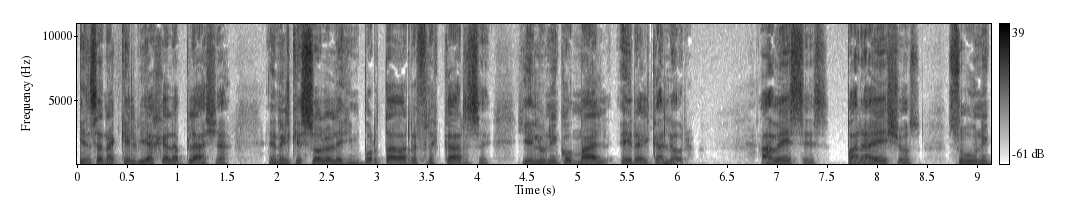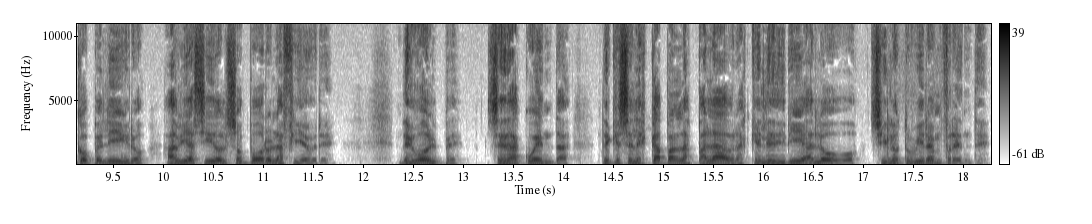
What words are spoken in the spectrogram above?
Piensa en aquel viaje a la playa, en el que solo les importaba refrescarse y el único mal era el calor. A veces, para ellos, su único peligro había sido el sopor o la fiebre. De golpe, se da cuenta de que se le escapan las palabras que le diría al lobo si lo tuviera enfrente.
